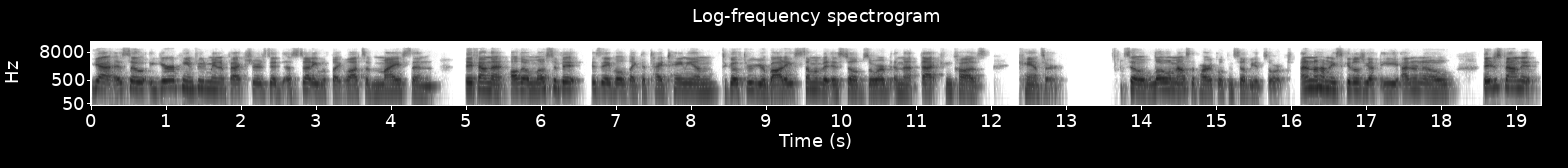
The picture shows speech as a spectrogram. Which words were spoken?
yeah. So European food manufacturers did a study with like lots of mice, and they found that although most of it is able, like the titanium, to go through your body, some of it is still absorbed, and that that can cause cancer. So low amounts of the particle can still be absorbed. I don't know how many Skittles you have to eat. I don't know. They just found it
